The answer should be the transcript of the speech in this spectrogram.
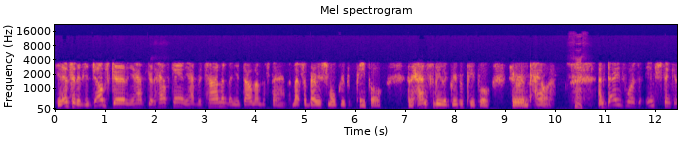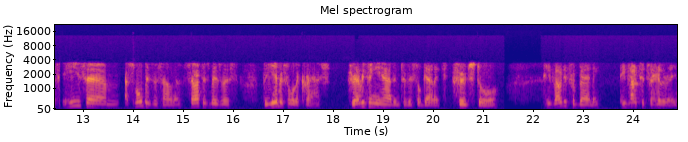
He then said if your job's good and you have good healthcare and you have retirement, then you don't understand. And that's a very small group of people, and it happens to be the group of people who are in power. Hmm. And Dave was interesting because he's um, a small business owner, set up his business the year before the crash, threw everything he had into this organic food store. He voted for Bernie he voted for Hillary,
